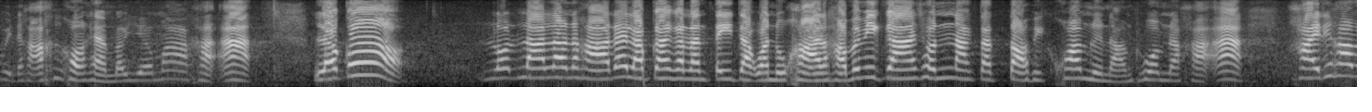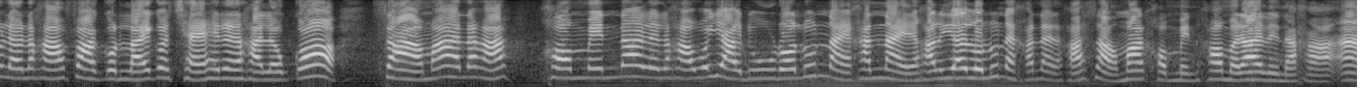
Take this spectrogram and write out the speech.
วิดนะคะ คือของแถมเราเยอะมากค่ะอะแล้วก็รถร้านเรานะคะ ได้รับการการันตีจากวันลูกค้านะคะ ไม่มีการชนหนักตัดต่อพลิกคว่ำหรือน้ำท่วมนะคะอะใครที่เข้ามาแล้วนะคะ ฝากกดไลค์กดแชร์ให้ด้วยนะคะ แล้วก็สามารถนะคะคอมเมนต์ได้เลยนะคะ ว่าอยากดูรถรุ่นไหนคันไหนนะคะหรืออยากรถรุ่นไหนคันไหนนะคะ สามารถคอมเมนต์เข้ามาได้เลยนะคะอะ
